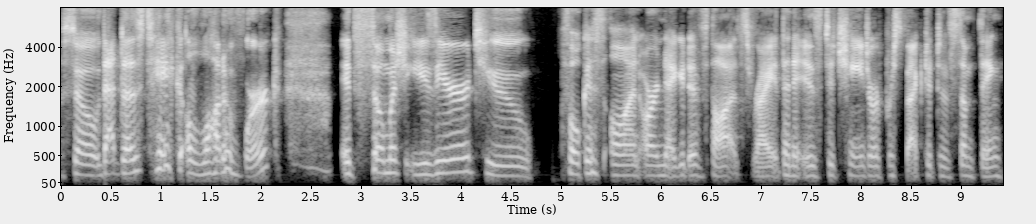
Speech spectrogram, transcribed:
So that does take a lot of work. It's so much easier to focus on our negative thoughts, right, than it is to change our perspective to something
